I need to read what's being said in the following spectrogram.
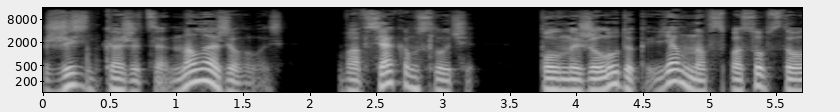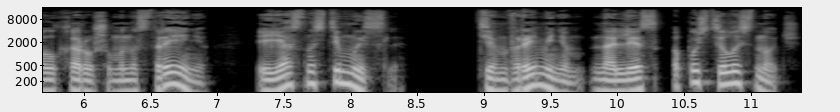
Жизнь, кажется, налаживалась. Во всяком случае, Полный желудок явно способствовал хорошему настроению и ясности мысли. Тем временем на лес опустилась ночь.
